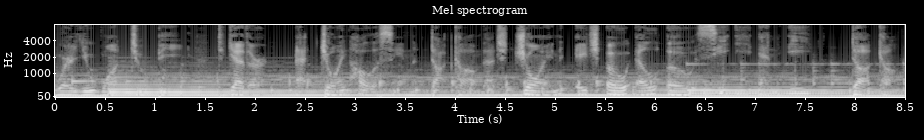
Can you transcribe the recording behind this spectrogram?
where you want to be together at joinholocene.com. That's join, H O L O C E N E.com.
